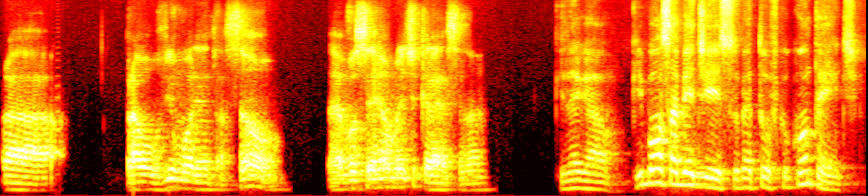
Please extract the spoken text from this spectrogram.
para ouvir uma orientação, né, você realmente cresce, né? Que legal. Que bom saber disso, Beto. Fico contente.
